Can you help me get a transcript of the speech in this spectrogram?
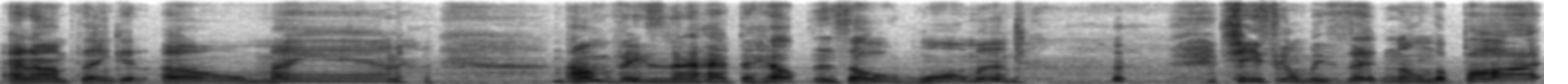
and I'm thinking, oh man, I'm fixing to have to help this old woman. She's gonna be sitting on the pot,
